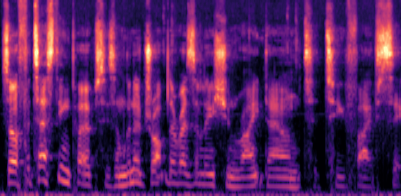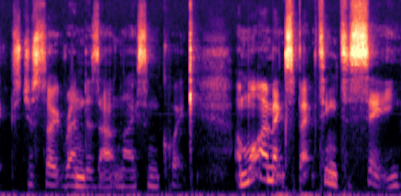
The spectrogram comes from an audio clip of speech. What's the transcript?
So for testing purposes, I'm going to drop the resolution right down to 256, just so it renders out nice and quick. And what I'm expecting to see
